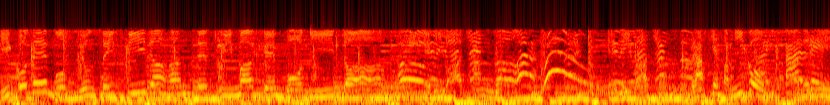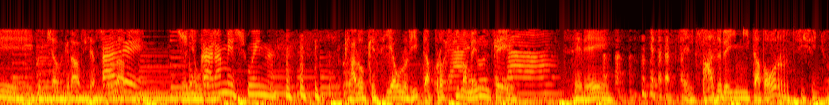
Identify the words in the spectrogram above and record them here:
y con emoción se inspira ante tu imagen bonita. ¡Que viva Chango! ¡Que viva Chango! Gracias, amigos. padre. Muchas gracias. Padre, su cara me suena. Claro que sí, Aurorita. Próximamente seré el padre imitador, sí, señor.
